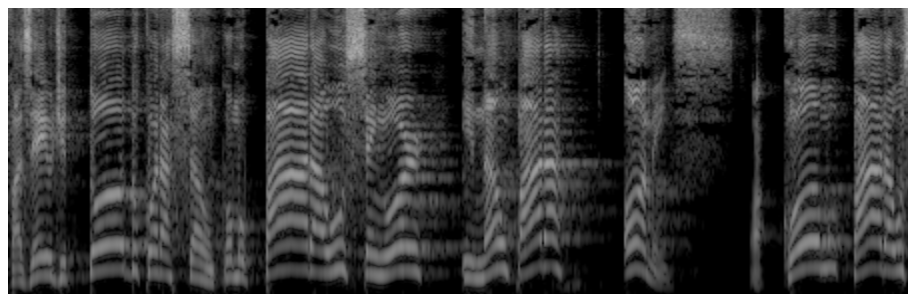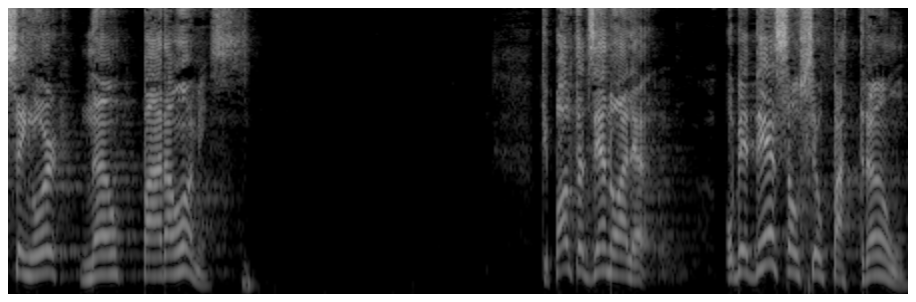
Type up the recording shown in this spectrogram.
Fazei-o de todo o coração, como para o Senhor e não para homens. Ó, como para o Senhor, não para homens. O que Paulo está dizendo, olha, obedeça ao seu patrão,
